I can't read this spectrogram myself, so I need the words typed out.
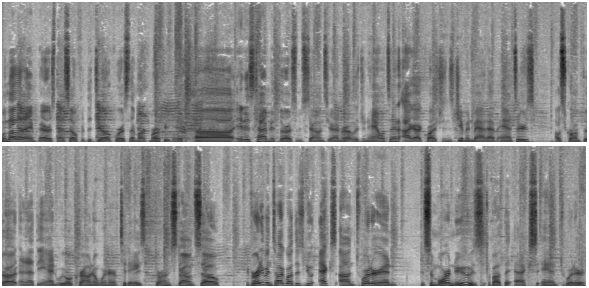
Well, now that I embarrassed myself with the joke worse than Mark Murphy did, uh, it is time to throw some stones here on Rutledge and Hamilton. I got questions. Jim and Matt have answers. I'll scroll them throughout, and at the end, we will crown a winner of today's Throwing Stones. So, we've already been talking about this new X on Twitter, and there's some more news about the X and Twitter.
